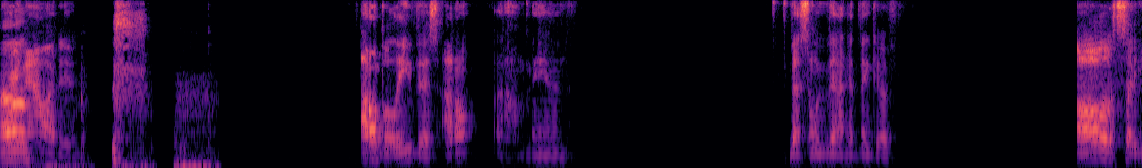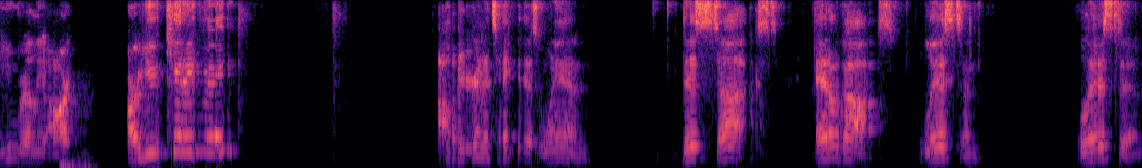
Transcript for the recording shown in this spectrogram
Right Um, now I do. I don't believe this. I don't. Oh man. That's the only thing I can think of. Oh, so you really are? Are you kidding me? Oh, you're gonna take this win. This sucks. Eldegoss, listen. Listen.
